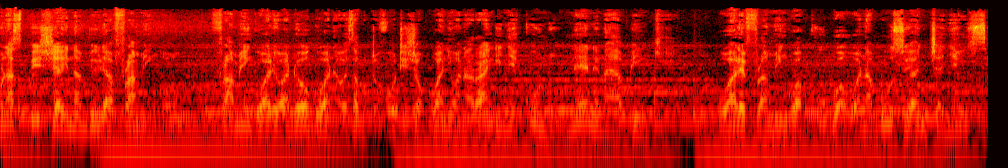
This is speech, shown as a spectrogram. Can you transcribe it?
Kuna spishi aina mbili ya flamingo. Flamingo wale wadogo wanaweza kutofautishwa kwani wana rangi nyekundu nene na ya pinki. Wale flamingo wakubwa wana busu ya ncha nyeusi.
